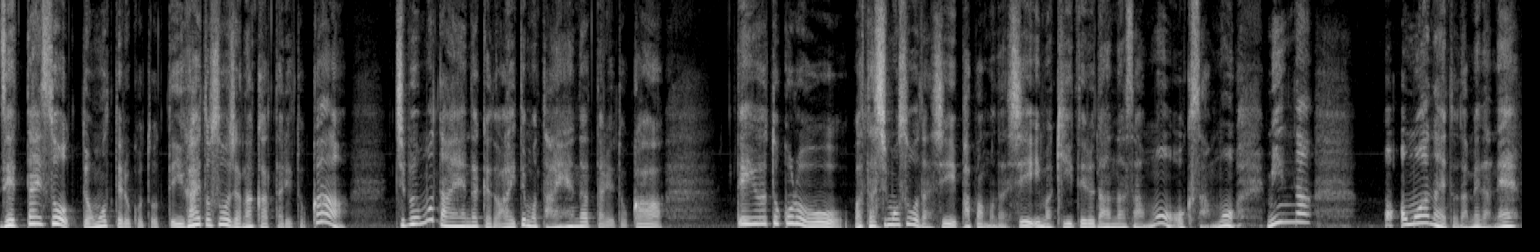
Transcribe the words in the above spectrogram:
絶対そうって思ってることって意外とそうじゃなかったりとか、自分も大変だけど相手も大変だったりとか、っていうところを私もそうだし、パパもだし、今聞いてる旦那さんも奥さんもみんな思わないとダメだね。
